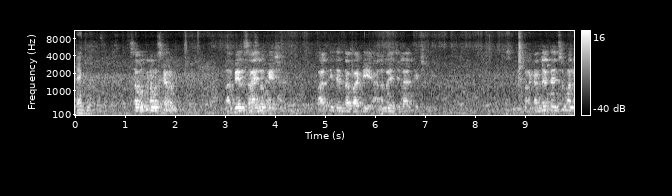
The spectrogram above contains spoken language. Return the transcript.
థ్యాంక్ యూ సభకు నమస్కారం. నా పేరు సాయి లోకేష్. భారతీయ జనతా పార్టీ అన్నమయ్య జిల్లా అధ్యక్షుడు. మనకందరికీ తెలుసు మన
